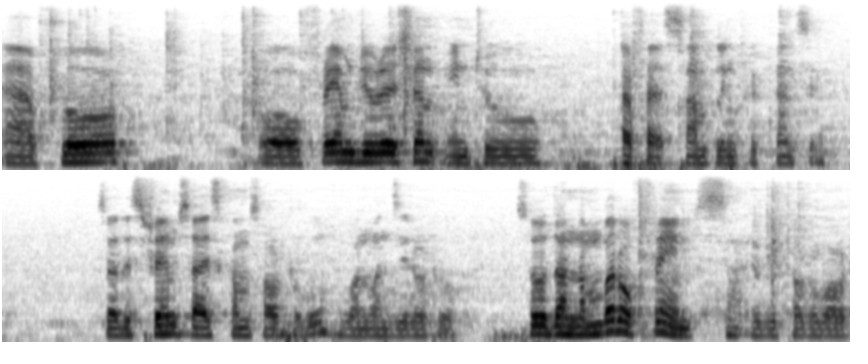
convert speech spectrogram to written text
uh, floor or frame duration into fs sampling frequency. So this frame size comes out to be 1102 so the number of frames if we talk about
